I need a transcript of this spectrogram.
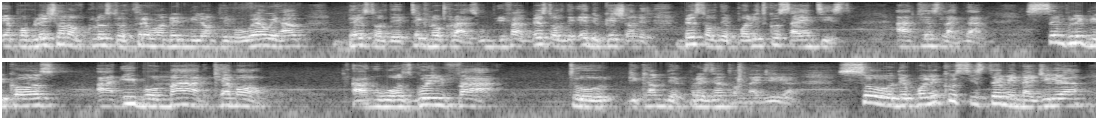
a population of close to 300 million people where we have best of the technocrats in fact best of the educationists best of the political scientists and things like that simply because an Igbo man came up and was going far to become the president of Nigeria. So the political system in Nigeria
